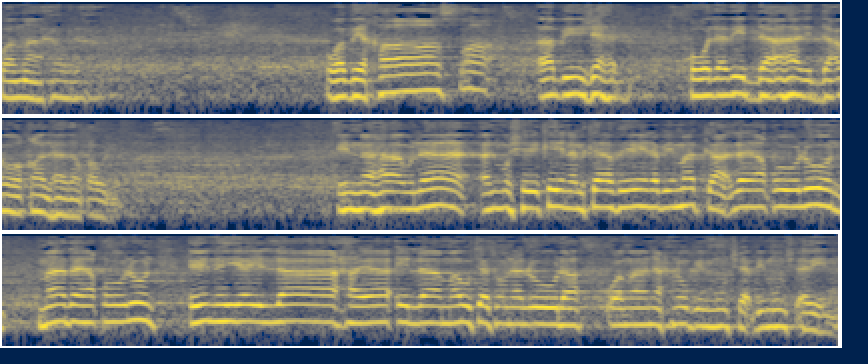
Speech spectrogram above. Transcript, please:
وما حولها. وبخاصة أبي جهل هو الذي ادعى هذه الدعوة وقال هذا القول. إن هؤلاء المشركين الكافرين بمكة ليقولون ماذا يقولون؟ إن هي إلا حياة إلا موتتنا الأولى وما نحن بمنشرين.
